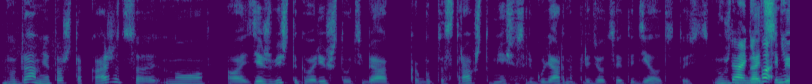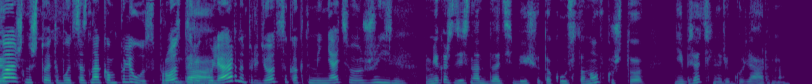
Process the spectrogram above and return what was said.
Ну да, мне тоже так кажется, но а, здесь же, видишь, ты говоришь, что у тебя как будто страх, что мне сейчас регулярно придется это делать. То есть нужно да, дать не, себе... не важно, что это будет со знаком плюс, просто Да. регулярно придется как-то менять свою жизнь. Но мне кажется, здесь надо дать себе еще такую установку, что не обязательно регулярно.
